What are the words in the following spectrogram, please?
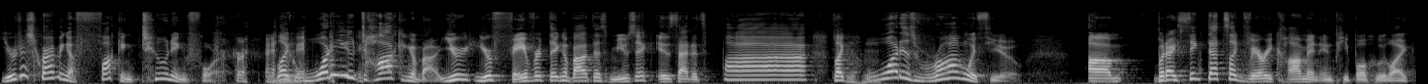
you're describing a fucking tuning fork. Like, what are you talking about? Your your favorite thing about this music is that it's ba. Like, what is wrong with you? Um, but I think that's like very common in people who like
